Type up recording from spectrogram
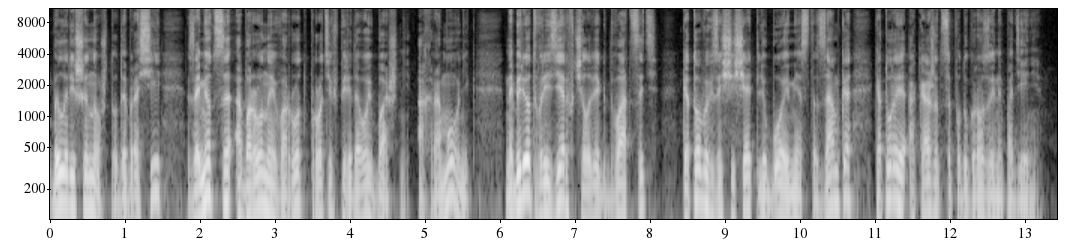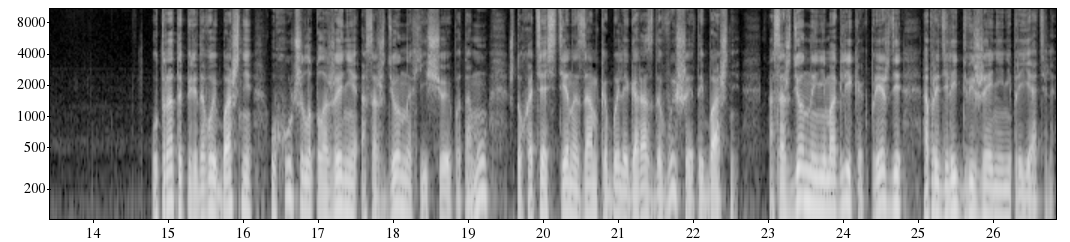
Было решено, что Деброси займется обороной ворот против передовой башни, а храмовник наберет в резерв человек 20, готовых защищать любое место замка, которое окажется под угрозой нападения. Утрата передовой башни ухудшила положение осажденных еще и потому, что хотя стены замка были гораздо выше этой башни, осажденные не могли, как прежде, определить движение неприятеля.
